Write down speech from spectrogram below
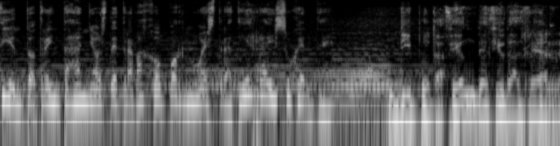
130 años de trabajo por nuestra tierra y su gente. Diputación de Ciudad Real.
